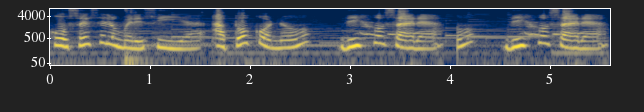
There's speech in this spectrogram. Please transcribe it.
José se lo merecía. ¿A poco no? Dijo Sara. Dijo Sara.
